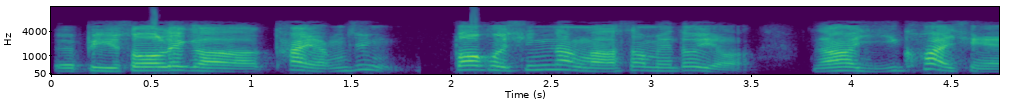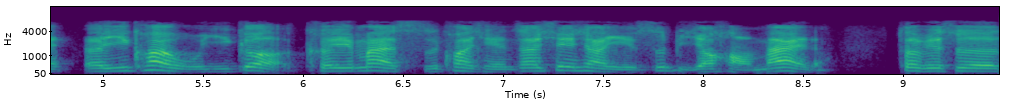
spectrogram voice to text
呃，比如说那个太阳镜，包括新浪啊，上面都有。然后一块钱，呃，一块五一个，可以卖十块钱，在线下也是比较好卖的，特别是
